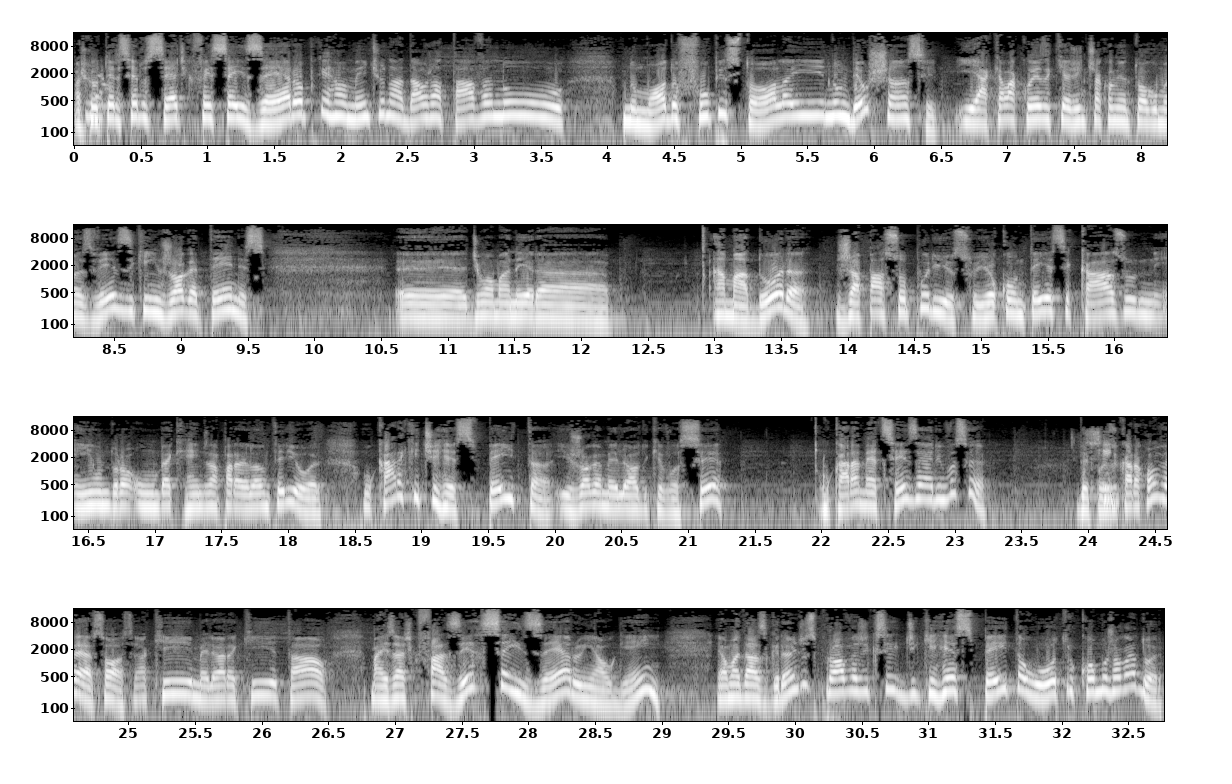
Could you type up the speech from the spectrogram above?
Acho que o terceiro set que foi 6-0, porque realmente o Nadal já estava no, no modo full pistola e não deu chance. E é aquela coisa que a gente já comentou algumas vezes, e quem joga tênis é, de uma maneira amadora já passou por isso. E eu contei esse caso em um, um backhand na paralela anterior. O cara que te respeita e joga melhor do que você, o cara mete 6-0 em você. Depois Sim. o cara conversa, ó, aqui, melhor aqui e tal. Mas acho que fazer 6-0 em alguém é uma das grandes provas de que, se, de que respeita o outro como jogador.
